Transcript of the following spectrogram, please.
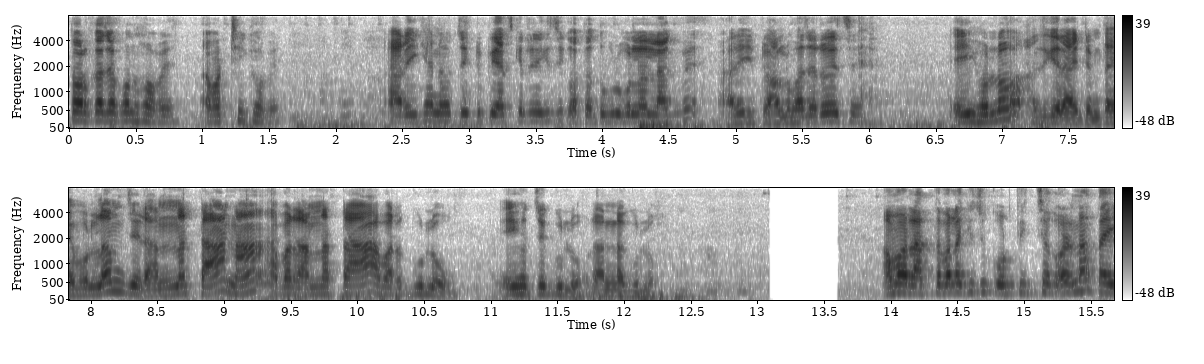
তরকা যখন হবে, আবার ঠিক হবে। আর এইখানে হচ্ছে একটু পেঁয়াজ কেটে রেখেছি, কত দুপুরবেলা লাগবে। আর এই একটু আলু ভাজা রয়েছে। এই হলো আজকের আইটেম তাই বললাম যে রান্নাটা না, আবার রান্নাটা আবারগুলো। এই হচ্ছে গুলো, রান্নাগুলো। আমার রাত্রেবেলা কিছু করতে ইচ্ছা করে না, তাই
